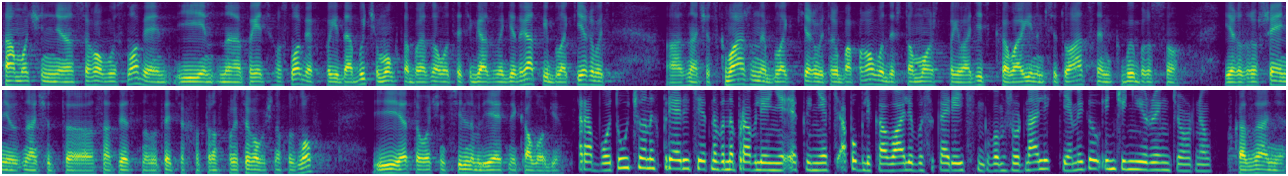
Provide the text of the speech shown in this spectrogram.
там очень э, суровые условия, и э, при этих условиях при добыче могут образовываться эти газовые гидраты и блокировать а, значит, скважины, блокировать трубопроводы, что может приводить к аварийным ситуациям, к выбросу и разрушению, значит, э, соответственно, вот этих транспортировочных узлов и это очень сильно влияет на экологию. Работу ученых приоритетного направления «Эконефть» опубликовали в высокорейтинговом журнале Chemical Engineering Journal. В Казани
